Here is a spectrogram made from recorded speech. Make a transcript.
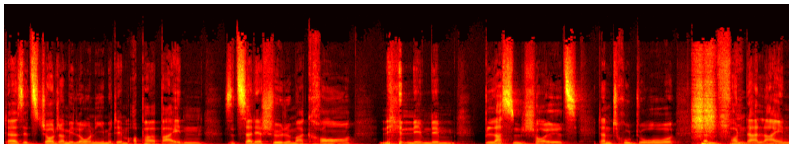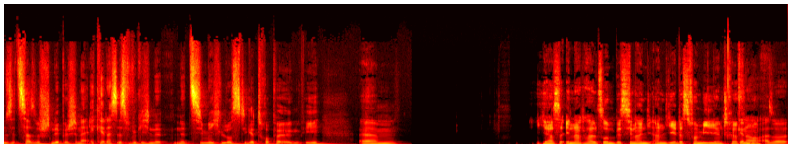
da sitzt Giorgia Meloni mit dem Opa Biden, sitzt da der schöne Macron neben dem blassen Scholz, dann Trudeau, dann von der Leyen sitzt da so schnippisch in der Ecke. Das ist wirklich eine, eine ziemlich lustige Truppe irgendwie. Ähm, ja, es erinnert halt so ein bisschen an, an jedes Familientreffen. Genau, ne? also.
